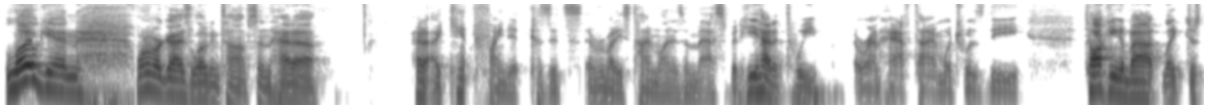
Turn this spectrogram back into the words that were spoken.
Logan, one of our guys, Logan Thompson, had a, had a, I can't find it because it's everybody's timeline is a mess, but he had a tweet around halftime, which was the, talking about like just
